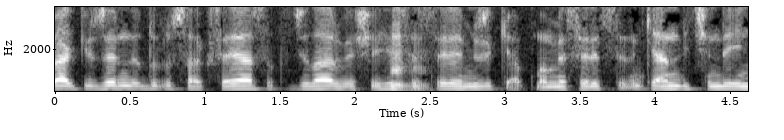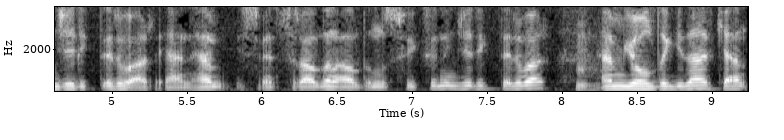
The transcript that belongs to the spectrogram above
belki üzerinde durursak seyyar satıcılar ve şehir Hı -hı. sesleriyle müzik yapma meselesinin kendi içinde incelikleri var. Yani hem İsmet Sıralı'dan aldığımız fikrin incelikleri var. Hı -hı. Hem yolda giderken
